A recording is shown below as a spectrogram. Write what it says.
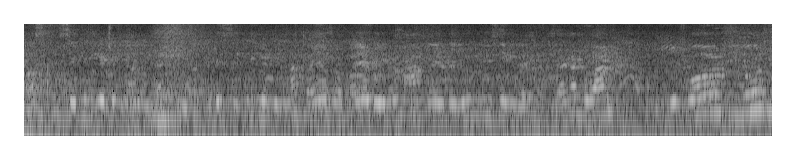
ஃபஸ்ட்டு செக்ரிகேட்டிங் ஆல்ரெடி செக்ரிகேட்டிங்னா bio biodegrade non biodegrade recycle second one you don't use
